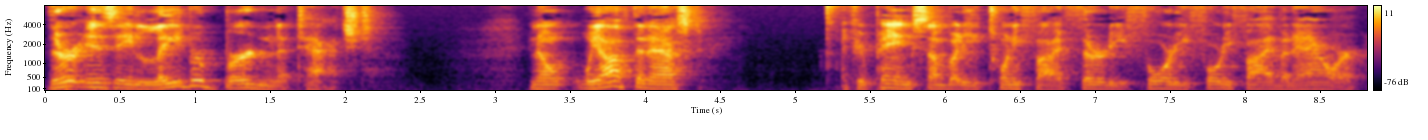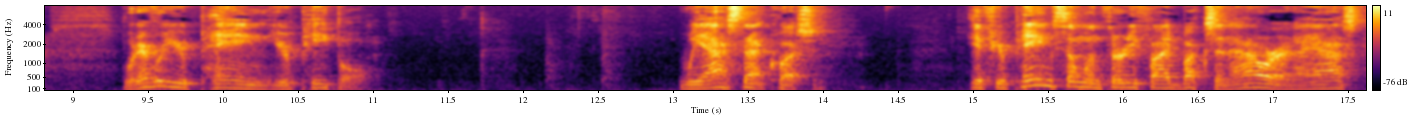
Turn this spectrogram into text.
there is a labor burden attached. You know, we often ask if you're paying somebody 25, 30, 40, 45 an hour, whatever you're paying your people, we ask that question. If you're paying someone 35 bucks an hour and I ask,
